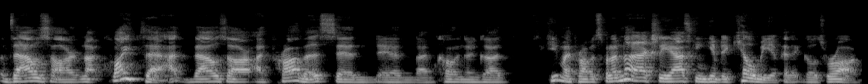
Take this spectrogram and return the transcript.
Vows are not quite that. Vows are, I promise, and, and I'm calling on God to keep my promise, but I'm not actually asking him to kill me if it goes wrong.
